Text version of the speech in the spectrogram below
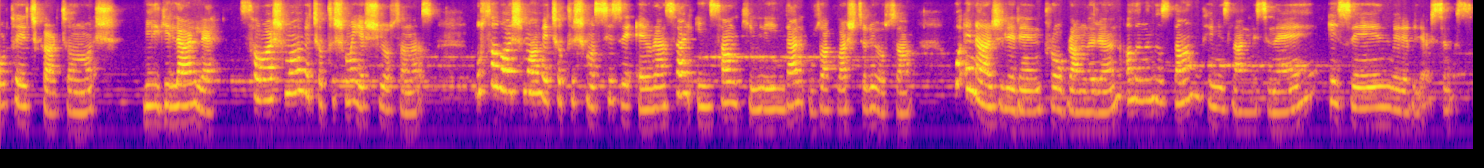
ortaya çıkartılmış bilgilerle savaşma ve çatışma yaşıyorsanız, bu savaşma ve çatışma sizi evrensel insan kimliğinden uzaklaştırıyorsa, bu enerjilerin, programların alanınızdan temizlenmesine izin verebilirsiniz.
